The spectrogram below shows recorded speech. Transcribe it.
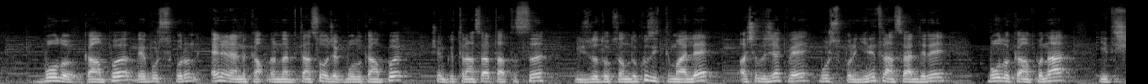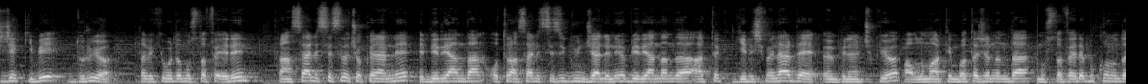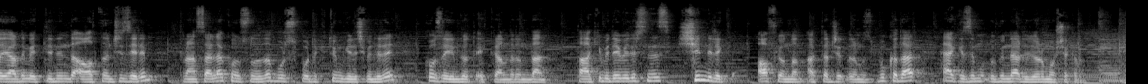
Bolu kampı ve Bursaspor'un en önemli kamplarından bir tanesi olacak Bolu kampı. Çünkü transfer tatlısı %99 ihtimalle açılacak ve Bursaspor'un yeni transferleri Bolu kampına yetişecek gibi duruyor. Tabii ki burada Mustafa Er'in transfer listesi de çok önemli. Bir yandan o transfer listesi güncelleniyor. Bir yandan da artık gelişmeler de ön plana çıkıyor. Pablo Martin Batajan'ın da Mustafa Er'e bu konuda yardım ettiğinin de altını çizelim. Transferler konusunda da Bursaspor'daki tüm gelişmeleri Koza 24 ekranlarından takip edebilirsiniz. Şimdilik Afyon'dan aktaracaklarımız bu kadar. Herkese mutlu günler diliyorum. Hoşçakalın.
